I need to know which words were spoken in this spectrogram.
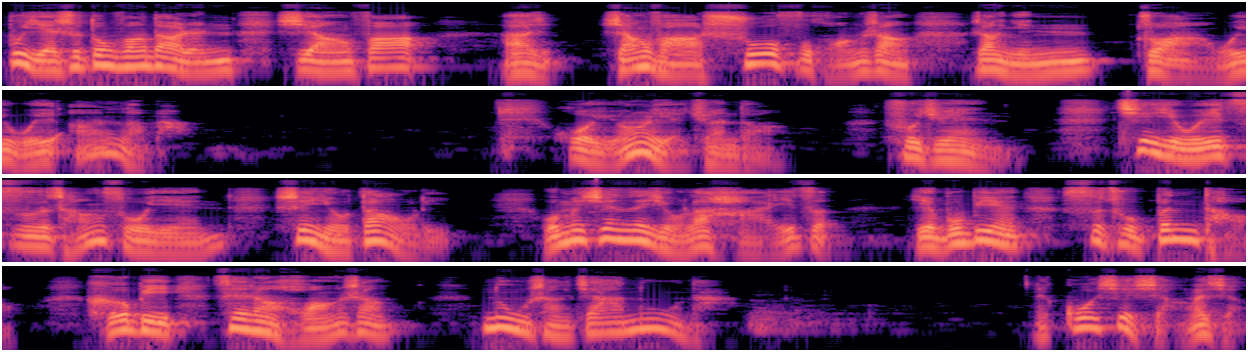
不也是东方大人想法啊想法说服皇上，让您转危为安了吗？霍云儿也劝道：“夫君，妾以为子长所言甚有道理。我们现在有了孩子。”也不便四处奔逃，何必再让皇上怒上加怒呢？那郭谢想了想，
